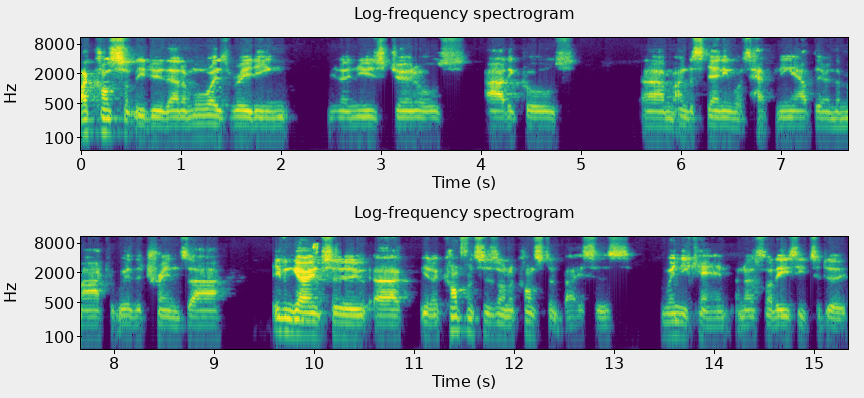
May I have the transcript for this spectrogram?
I constantly do that. I'm always reading you know, news journals, articles, um, understanding what's happening out there in the market, where the trends are, even going to uh, you know conferences on a constant basis when you can. I know it's not easy to do,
